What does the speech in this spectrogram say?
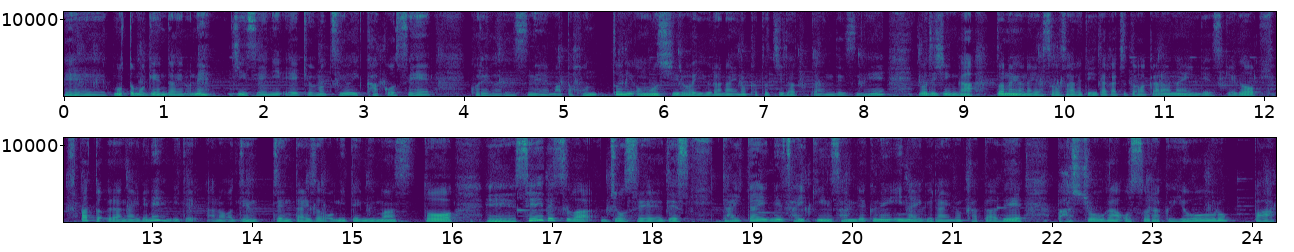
えー、最も現代のね、人生に影響の強い過去性。これがですね、また本当に面白い占いの形だったんですね。ご自身がどのような予想されていたかちょっとわからないんですけど、スパッと占いでね、見て、あの、全体像を見てみますと、えー、性別は女性です。大体ね、最近300年以内ぐらいの方で、場所がおそらくヨーロッパ、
